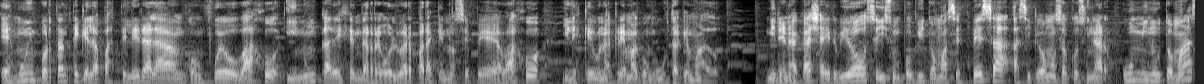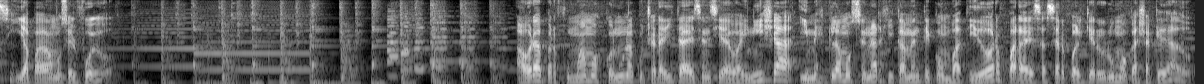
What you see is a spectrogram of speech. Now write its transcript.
Es muy importante que la pastelera la hagan con fuego bajo y nunca dejen de revolver para que no se pegue abajo y les quede una crema con gusto quemado. Miren, acá ya hirvió, se hizo un poquito más espesa, así que vamos a cocinar un minuto más y apagamos el fuego. Ahora perfumamos con una cucharadita de esencia de vainilla y mezclamos enérgicamente con batidor para deshacer cualquier grumo que haya quedado.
